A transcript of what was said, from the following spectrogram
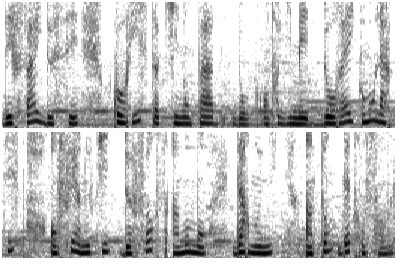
des failles de ces choristes qui n'ont pas donc entre guillemets d'oreille, comment l'artiste en fait un outil de force, un moment d'harmonie, un temps d'être ensemble?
